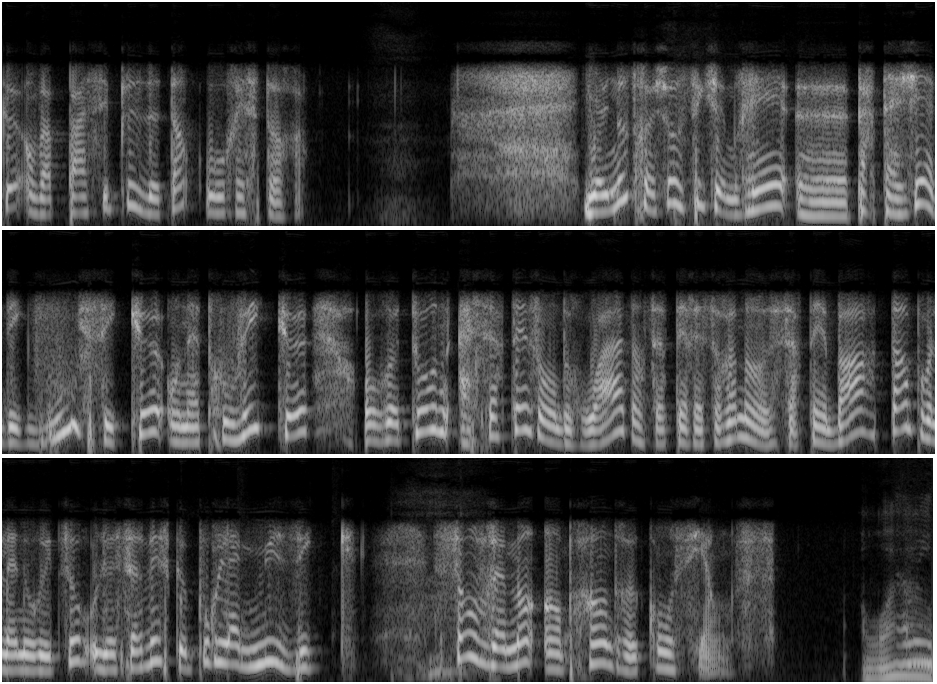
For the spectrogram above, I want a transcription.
qu'on va passer plus de temps au restaurant. Il y a une autre chose aussi que j'aimerais euh, partager avec vous, c'est que on a trouvé que on retourne à certains endroits, dans certains restaurants, dans certains bars, tant pour la nourriture ou le service que pour la musique, sans vraiment en prendre conscience. Wow. Ah oui.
